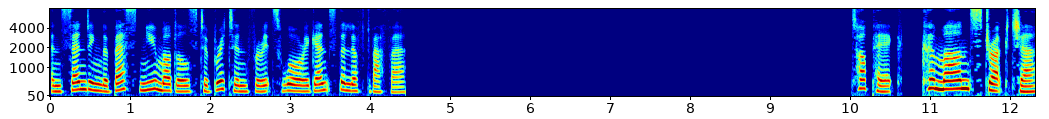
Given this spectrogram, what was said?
and sending the best new models to Britain for its war against the Luftwaffe. Command structure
